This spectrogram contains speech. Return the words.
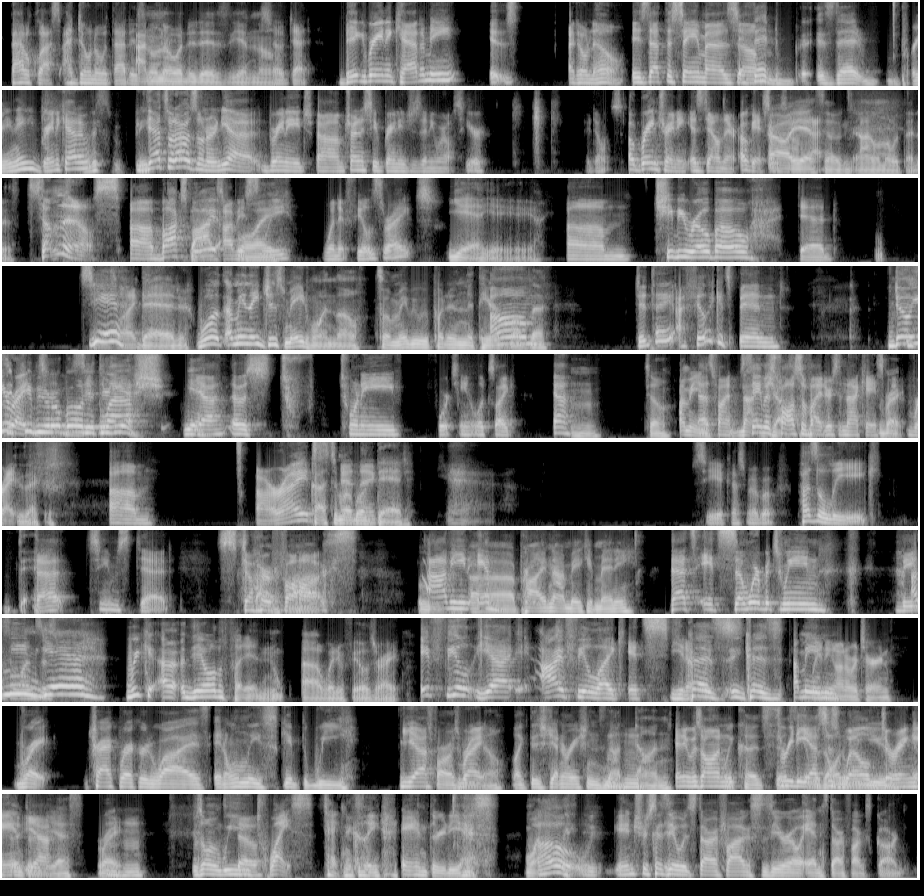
Battle Class. I don't know what that is. I don't either. know what it is. Yeah, no. So dead. Big Brain Academy is. I don't know. Is that the same as is um, that is that Brain Age? Brain Academy? Brain- That's what I was wondering. Yeah, Brain Age. Uh, I'm trying to see if Brain Age is anywhere else here. I don't. Oh, Brain Training is down there. Okay, so oh yeah, that. so I don't know what that is. something else. Uh, Box Boy, Box Boy. obviously, when it feels right. Yeah, yeah, yeah, yeah. Um, Chibi Robo, dead. Seems yeah, like- dead. Well, I mean, they just made one though, so maybe we put it in the tier above Um, that. Did they? I feel like it's been. No, Is you're the right. Chibi Robo in the 3DS? Zip Lash. Yeah. Yeah. that was tw 2014. It looks like. Mhm. So I mean, That's fine. Same as Fossil Fighters in that case. Right, Right. Right. Exactly. Um. All right. Custom And Robo then- dead. Yeah. See a custom robo puzzle league. Dead. That seems dead. Star, Star Fox. Fox. Oof. I mean, and- uh, probably not making many. That's it's somewhere between these I mean, yeah, we could. Uh, they all put it in uh, when it feels right. It feel yeah. I feel like it's you know Because, because I mean, waiting on a return. right. Track record wise, it only skipped Wii Yeah, as far as right. we know. Like this generation's not Mhm. done and it was on because 3DS it was as well Wii U during and the- yeah. 3DS. Right. Mhm. It was on Wii So- U twice technically and 3DS. Once. Oh, interesting. because it was Star Fox Zero and Star Fox Guard,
